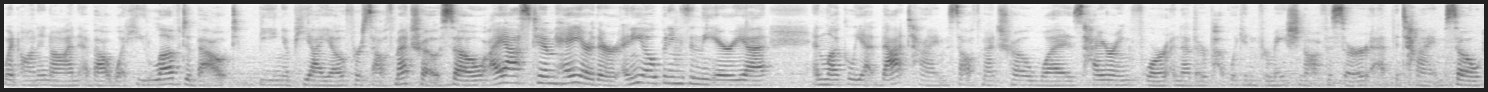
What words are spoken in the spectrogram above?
went on and on about what he loved about being a PIO for South Metro. So I asked him, hey, are there any openings in the area? And luckily at that time, South Metro was hiring for another public information officer at the time. So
